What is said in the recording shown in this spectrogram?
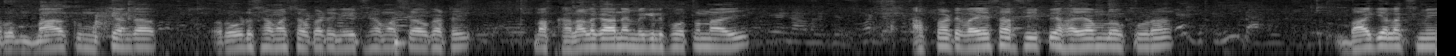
రో- మాకు ముఖ్యంగా రోడ్డు సమస్య ఒకటి నీటి సమస్య ఒకటి మా కళలుగానే మిగిలిపోతున్నాయి. అప్పటి వైఎస్ఆర్సీపీ హయాంలో కూడా భాగ్యలక్ష్మి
